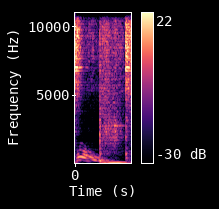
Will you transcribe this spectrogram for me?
Show.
